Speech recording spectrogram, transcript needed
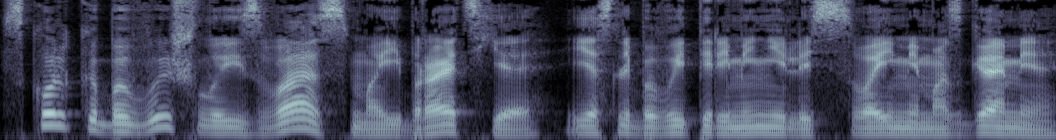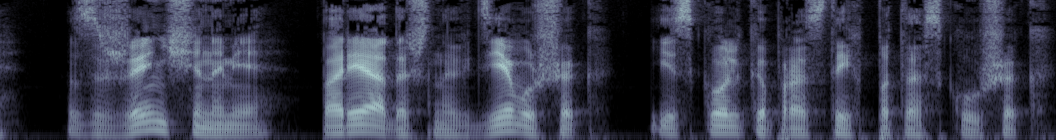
сколько бы вышло из вас, мои братья, если бы вы переменились своими мозгами с женщинами, порядочных девушек и сколько простых потаскушек.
